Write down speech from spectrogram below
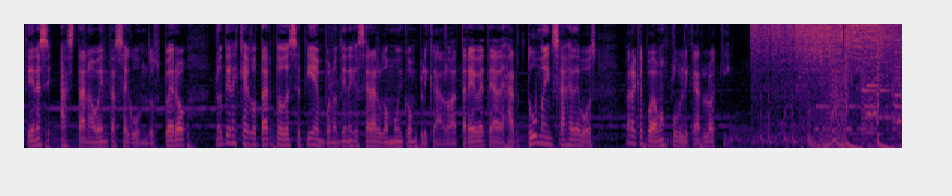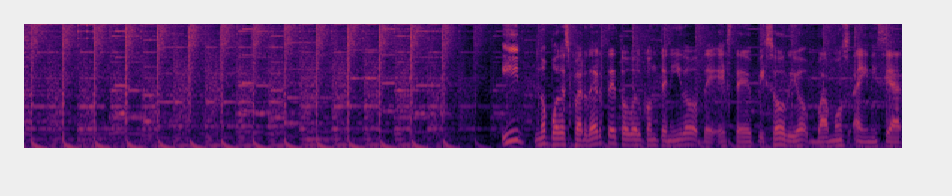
Tienes hasta 90 segundos, pero no tienes que agotar todo ese tiempo, no tiene que ser algo muy complicado. Atrévete a dejar tu mensaje de voz para que podamos publicarlo aquí. Y no puedes perderte todo el contenido de este episodio. Vamos a iniciar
